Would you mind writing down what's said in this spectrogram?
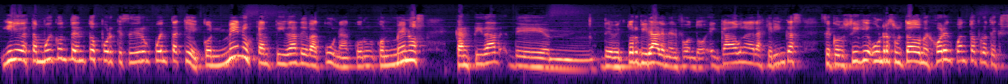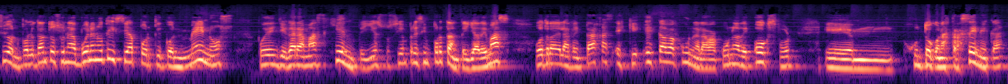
Y ellos están muy contentos porque se dieron cuenta que con menos cantidad de vacuna, con, con menos cantidad de, mm, de, vector viral en el fondo en cada una de las jeringas, se consigue un resultado mejor en cuanto a protección. Por lo tanto, es una buena noticia porque con menos pueden llegar a más gente y eso siempre es importante. Y además, otra de las ventajas es que esta vacuna, la vacuna de Oxford, em, junto con AstraZeneca,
